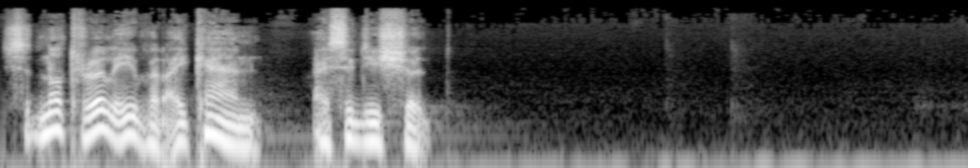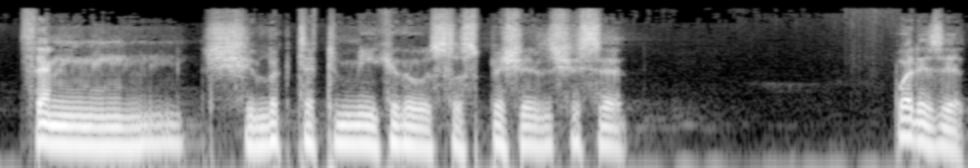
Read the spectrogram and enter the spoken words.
She said, Not really, but I can. I said, You should. Then she looked at me because was suspicious. She said, What is it?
